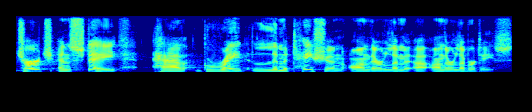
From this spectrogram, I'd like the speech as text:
church and state have great limitation on their, limit, uh, on their liberties.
